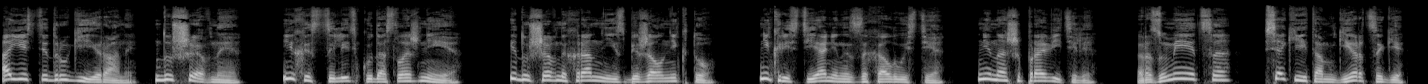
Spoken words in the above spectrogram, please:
а есть и другие раны, душевные. Их исцелить куда сложнее. И душевных ран не избежал никто, ни крестьянин из захолустья, ни наши правители. Разумеется, всякие там герцоги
